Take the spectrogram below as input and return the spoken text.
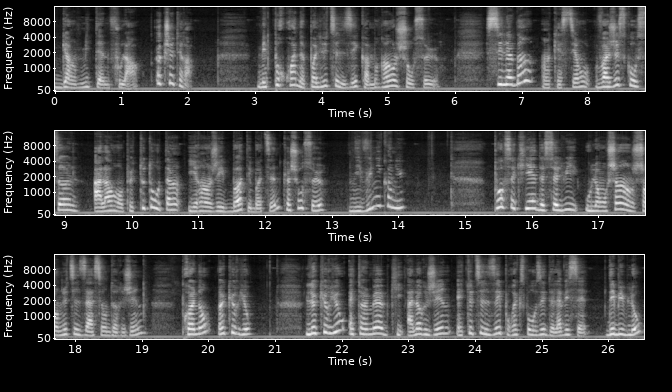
gants, mitaines, foulards, etc. Mais pourquoi ne pas l'utiliser comme range-chaussures? Si le banc en question va jusqu'au sol, alors on peut tout autant y ranger bottes et bottines que chaussures, ni vu ni connu. Pour ce qui est de celui où l'on change son utilisation d'origine, prenons un curio. Le curio est un meuble qui, à l'origine, est utilisé pour exposer de la vaisselle, des bibelots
